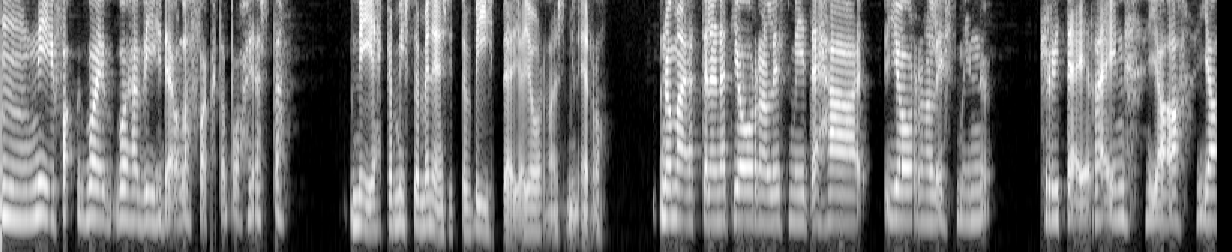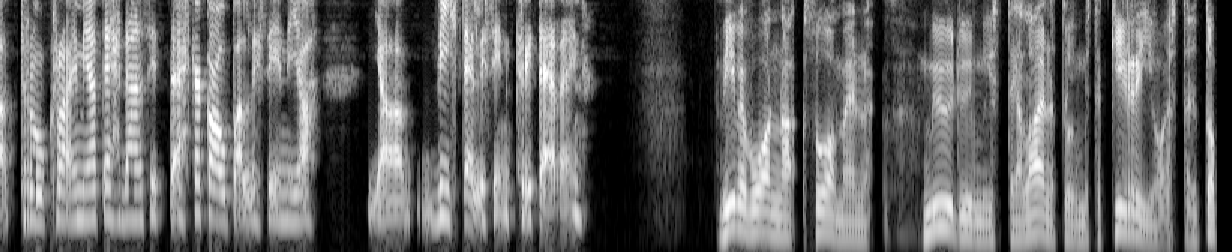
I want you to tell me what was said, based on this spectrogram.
Mm, niin, fa- voi, voihan viihde olla faktapohjaista. Niin, ehkä missä menee sitten viihteen ja journalismin ero? No mä ajattelen, että journalismi tehdään journalismin kriteerein ja, ja true crimea tehdään sitten ehkä kaupallisin ja, ja viihteellisin kriteerein. Viime vuonna Suomen myydyimmistä ja lainatuimmista kirjoista, niin top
